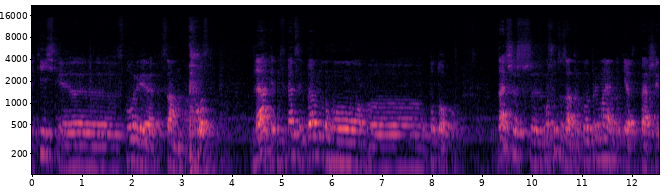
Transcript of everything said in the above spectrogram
який створює сам хост для ідентифікації певного е, потоку. Далі ж е, маршрутизатор, коли приймає пакет перший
